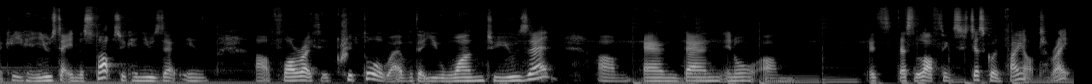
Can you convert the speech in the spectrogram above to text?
okay you can use that in the stocks you can use that in uh, forex in crypto or whatever that you want to use that um, and then you know um, it's there's a lot of things. Just go and find out right?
